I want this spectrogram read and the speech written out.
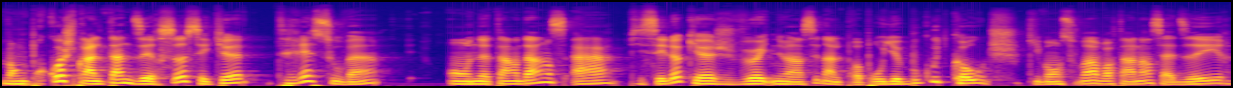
Donc, pourquoi je prends le temps de dire ça? C'est que très souvent, on a tendance à, puis c'est là que je veux être nuancé dans le propos, il y a beaucoup de coachs qui vont souvent avoir tendance à dire,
